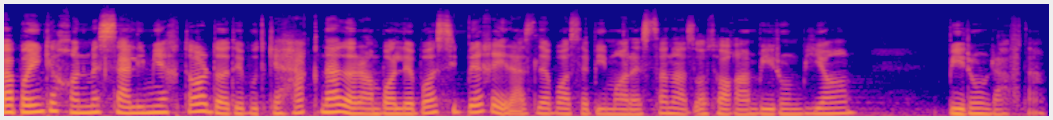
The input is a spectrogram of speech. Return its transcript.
و با اینکه خانم سلیمی اختار داده بود که حق ندارم با لباسی به غیر از لباس بیمارستان از اتاقم بیرون بیام بیرون رفتم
